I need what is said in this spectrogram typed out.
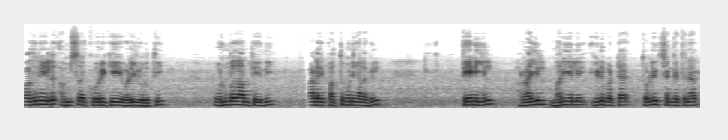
பதினேழு அம்ச கோரிக்கையை வலியுறுத்தி ஒன்பதாம் தேதி காலை பத்து மணி அளவில் தேனியில் ரயில் மறியலில் ஈடுபட்ட தொழிற்சங்கத்தினர்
